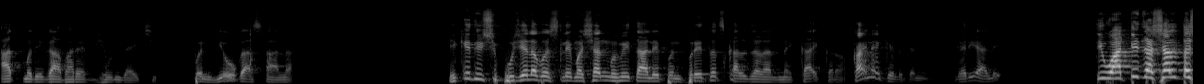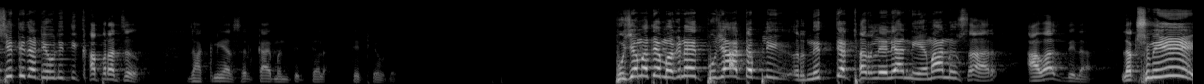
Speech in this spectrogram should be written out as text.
आतमध्ये गाभाऱ्यात घेऊन जायची. पण योग असा आला. एके दिवशी पूजेला बसले मशानभूमीत आले पण प्रेतच काल जळालं नाही. काय करा काय नाही केलं त्यांनी? घरी आले. ती वाटी जशाल तशी तिथं ठेवली ती खापराचं. झाकणी असेल काय म्हणते त्याला ते ठेवलं. पूजेमध्ये मग्न आहेत पूजा आटपली. नित्य ठरलेल्या नियमानुसार आवाज दिला. लक्ष्मी!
